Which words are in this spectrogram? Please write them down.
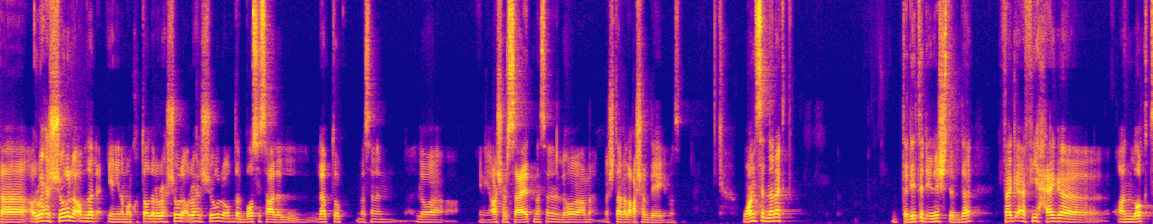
فأروح الشغل أفضل يعني لما كنت أقدر أروح الشغل أروح الشغل وأفضل باصص على اللابتوب مثلا اللي هو يعني 10 ساعات مثلا اللي هو بشتغل 10 دقايق مثلا. و once إن أنا ابتديت ال initiative ده فجأة في حاجة unlocked.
